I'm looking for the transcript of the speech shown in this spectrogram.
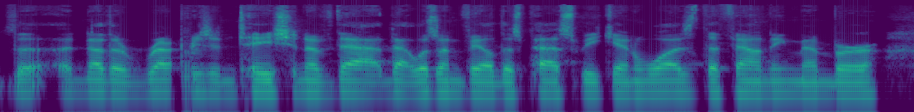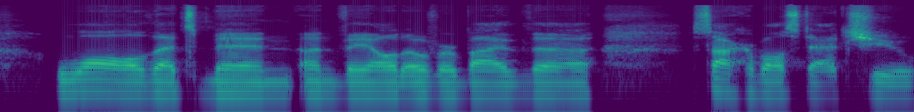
the another representation of that that was unveiled this past weekend was the founding member wall that's been unveiled over by the soccer ball statue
